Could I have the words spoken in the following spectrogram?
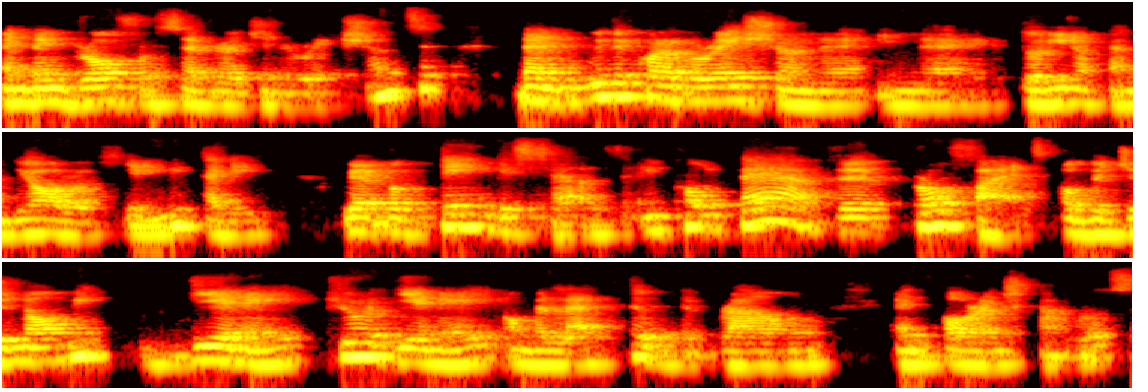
and then grow for several generations. Then with the collaboration in Torino Candiolo here in Italy, we have obtained these cells and compared the profiles of the genomic DNA, pure DNA on the left with the brown and orange colors,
